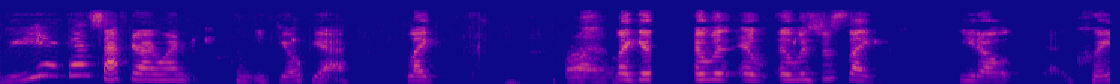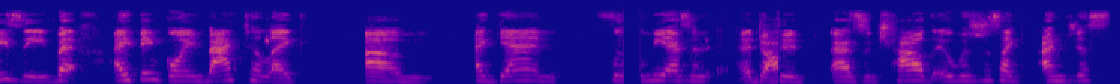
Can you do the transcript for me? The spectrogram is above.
I guess, after I went from Ethiopia. Like Wow. like it, it was it, it was just like you know crazy but i think going back to like um again for me as an adopted as a child it was just like i'm just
